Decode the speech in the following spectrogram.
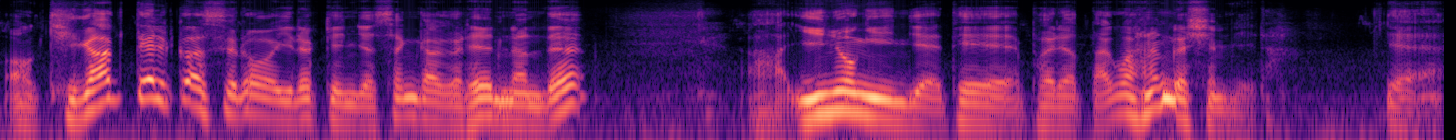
어, 기각될 것으로 이렇게 이제 생각을 했는데 아, 인용이 이제 돼 버렸다고 하는 것입니다. 예.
